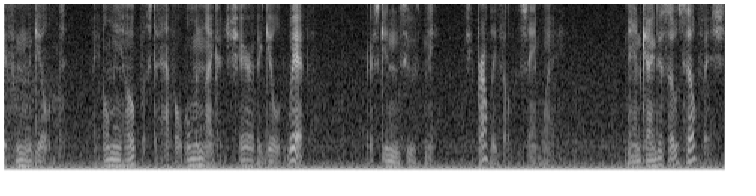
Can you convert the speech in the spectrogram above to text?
Away from the guilt. My only hope was to have a woman I could share the guilt with. Her skin soothed me. She probably felt the same way. Mankind is so selfish.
